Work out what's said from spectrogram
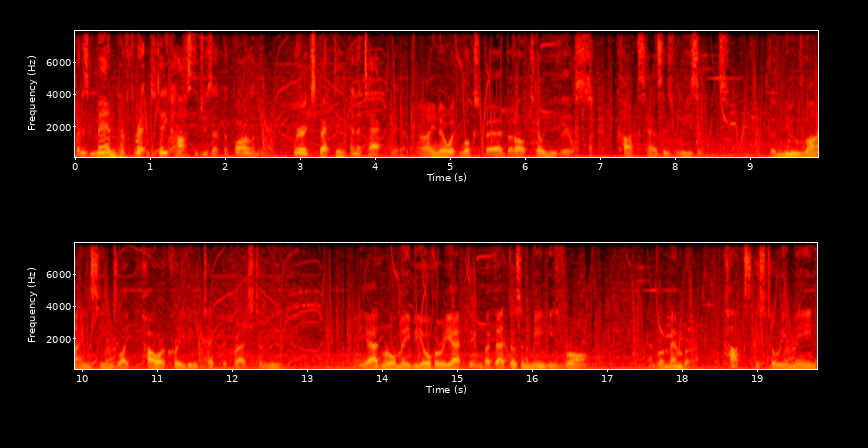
but his men have threatened to take hostages at the Parliament. We're expecting an attack there. I know it looks bad, but I'll tell you this. Cox has his reasons. The new line seems like power-craving technocrats to me. The Admiral may be overreacting, but that doesn't mean he's wrong. And remember, Cox is to remain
